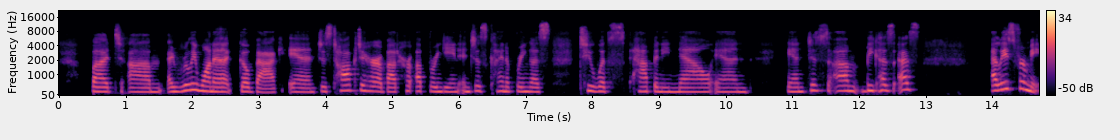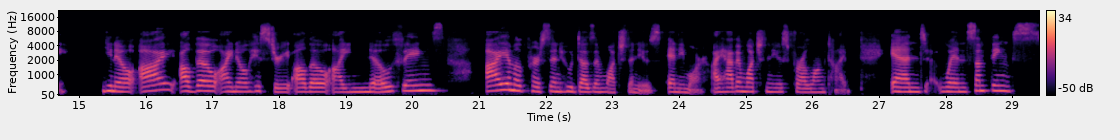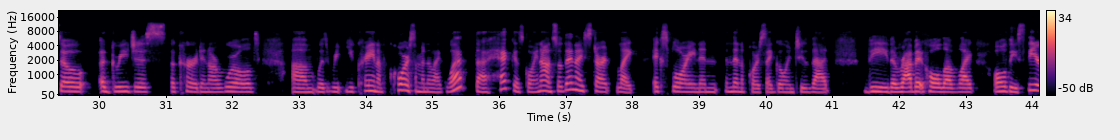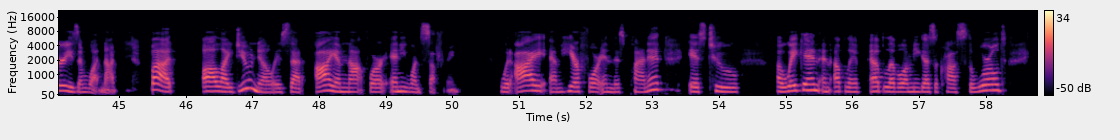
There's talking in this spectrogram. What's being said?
But um, I really want to go back and just talk to her about her upbringing and just kind of bring us to what's happening now and and just um, because as at least for me you know i although i know history although i know things I am a person who doesn't watch the news anymore. I haven't watched the news for a long time. And when something so egregious occurred in our world um, with re- Ukraine, of course, I'm gonna like, what the heck is going on? So then I start like exploring, and and then of course I go into that the the rabbit hole of like all these theories and whatnot. But all I do know is that I am not for anyone's suffering what I am here for in this planet is to awaken and up level amigas across the world.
